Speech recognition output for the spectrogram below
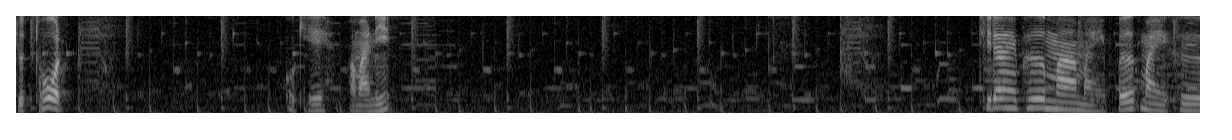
จุดโทษ โอเค ประมาณนี้ ที่ได้เพิ่มมาใหม่ เปิร์กใหม่คือ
